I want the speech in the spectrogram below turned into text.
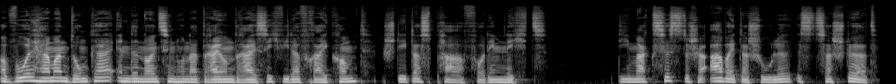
Obwohl Hermann Dunker Ende 1933 wieder freikommt, steht das Paar vor dem Nichts. Die marxistische Arbeiterschule ist zerstört.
